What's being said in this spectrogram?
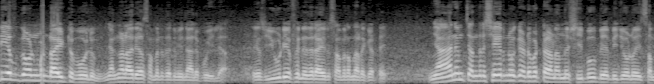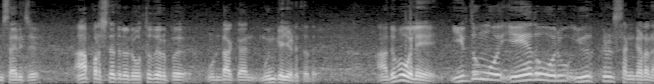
ഡി എഫ് ഗവൺമെന്റ് ആയിട്ട് പോലും ഞങ്ങളാരും ആ സമരത്തിന് പിന്നാലെ പോയില്ല. യു ഡി എഫിനെതിരായ ഒരു സമരം നടക്കട്ടെ. ഞാനും ചന്ദ്രശേഖരനും ഒക്കെ ഷിബു ബേബി ജോണുമായി സംസാരിച്ച് ആ പ്രശ്നത്തിൽ ഒരു ഒത്തുതീർപ്പ് ഉണ്ടാക്കാൻ മുൻകൈയെടുത്തത്. അതുപോലെ ഇതും ഏതോ ഒരു ഈർക്കിൾ സംഘടന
